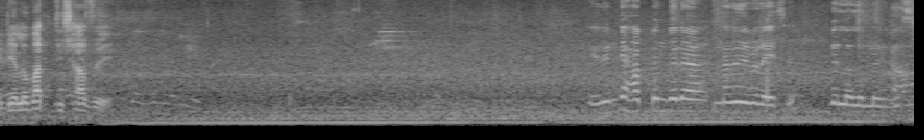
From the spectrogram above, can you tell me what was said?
এটি হলো বাত্তি সাজে। এই দিনকে হাফ প্যান্ট বেড়া না দিয়ে বেড়াইছে বেলালের লেগে গেছে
